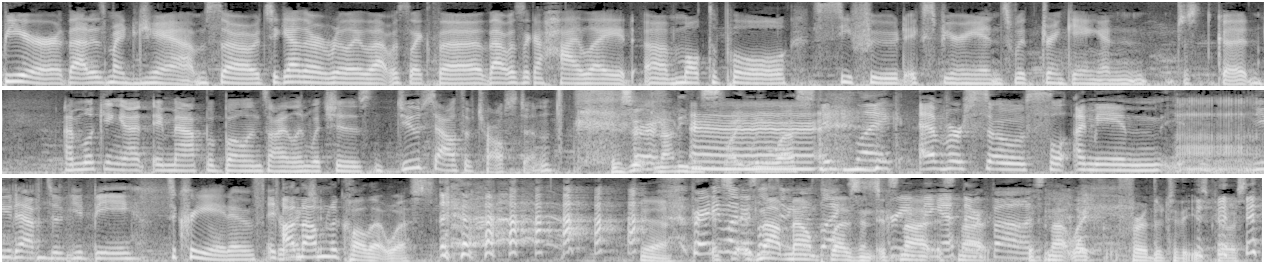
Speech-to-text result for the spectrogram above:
beer. That is my jam. So together, really, that was like the that was like a highlight, uh, multiple seafood experience with drinking and just good. I'm looking at a map of Bowen's Island, which is due south of Charleston. Is it not even slightly west? It's like ever so. Sl- I mean, you'd have to. You'd be. It's a creative. I'm. I'm going to call that west. Yeah, For anyone it's, who's it's not Mount who's, like, Pleasant. It's not. It's at their not. phone. It's not like further to the east coast.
